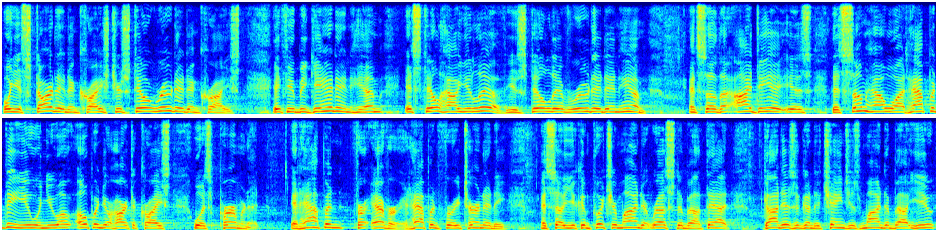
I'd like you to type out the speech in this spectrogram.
Well, you started in Christ, you're still rooted in Christ. If you began in Him, it's still how you live. You still live rooted in Him. And so the idea is that somehow what happened to you when you opened your heart to Christ was permanent. It happened forever. It happened for eternity. And so you can put your mind at rest about that. God isn't going to change his mind about you.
